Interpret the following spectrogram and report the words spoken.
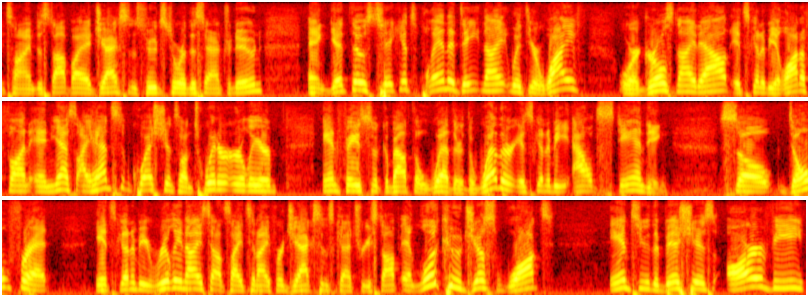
time to stop by a Jackson's Food Store this afternoon and get those tickets. Plan a date night with your wife or a girls' night out. It's going to be a lot of fun. And yes, I had some questions on Twitter earlier and Facebook about the weather. The weather is going to be outstanding. So don't fret. It's going to be really nice outside tonight for Jackson's Country Stomp. And look who just walked into the Bish's RV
